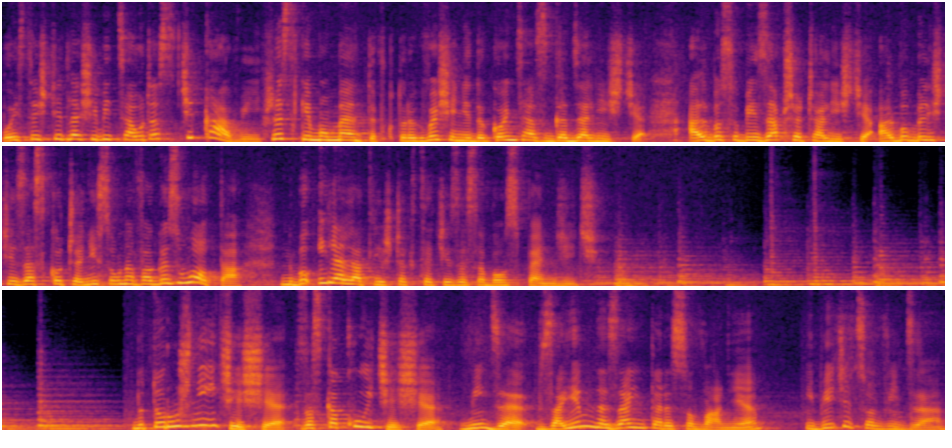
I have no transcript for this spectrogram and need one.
bo jesteście dla siebie cały czas ciekawi. Wszystkie momenty, w których wy się nie do końca zgadzaliście, albo sobie zaprzeczaliście, albo byliście zaskoczeni, są na wagę złota. No bo ile lat jeszcze chcecie ze sobą spędzić? No to różnijcie się, zaskakujcie się. Widzę wzajemne zainteresowanie i wiecie co widzę?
